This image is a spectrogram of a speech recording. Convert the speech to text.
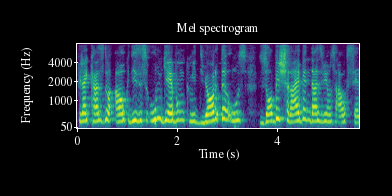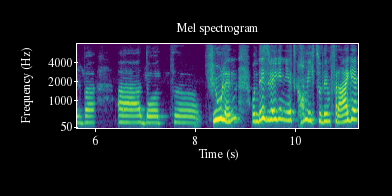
Vielleicht kannst du auch diese Umgebung mit Wörtern uns so beschreiben, dass wir uns auch selber äh, dort äh, fühlen. Und deswegen jetzt komme ich zu der Frage,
